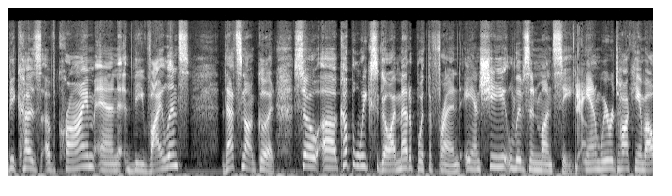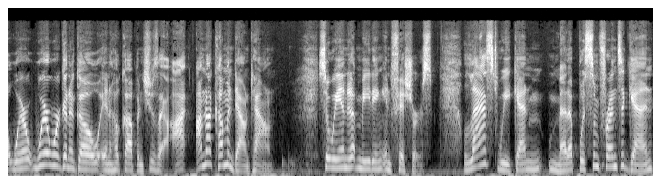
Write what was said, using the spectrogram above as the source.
because of crime and the violence, that's not good. So uh, a couple weeks ago, I met up with a friend, and she lives in Muncie, Yeah. and we were talking about where where we're gonna go and hook up, and she was like, I, "I'm not coming downtown." So we ended up meeting in Fishers. Last weekend, met up with some friends again,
